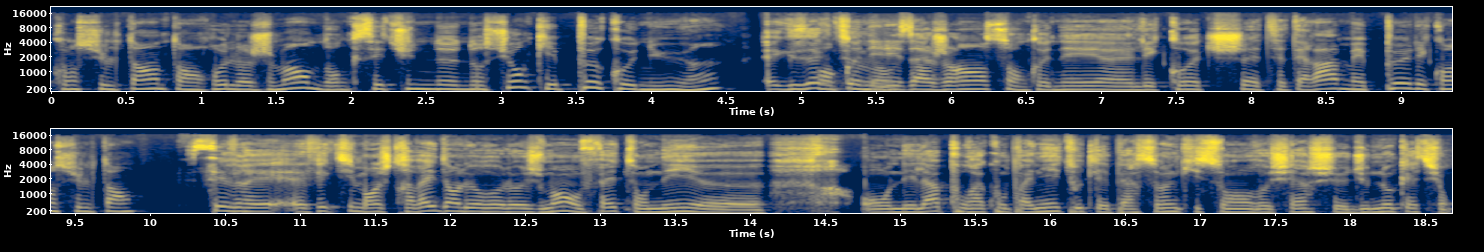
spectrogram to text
consultante en relogement, donc c'est une notion qui est peu connue. Hein Exactement. On connaît les agences, on connaît les coachs, etc., mais peu les consultants. C'est vrai, effectivement, je travaille dans le relogement. En fait, on est euh, on est là pour accompagner toutes les personnes qui sont en recherche d'une location,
